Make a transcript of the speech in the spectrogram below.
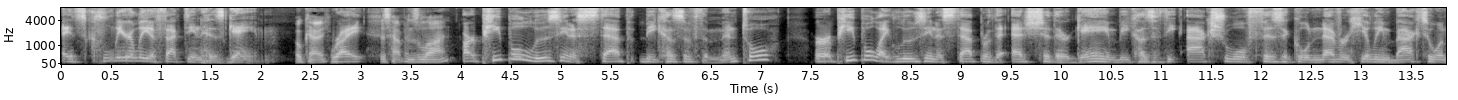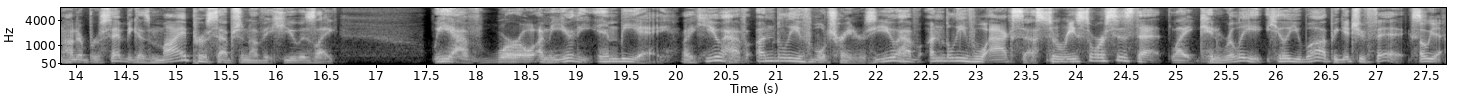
it's clearly affecting his game. okay. Right? This happens a lot. Are people losing a step because of the mental? Or are people like losing a step or the edge to their game because of the actual physical never healing back to 100%? Because my perception of it, Hugh, is like, we have world, I mean, you're the NBA. Like, you have unbelievable trainers. You have unbelievable access to mm-hmm. resources that like can really heal you up and get you fixed. Oh yeah.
